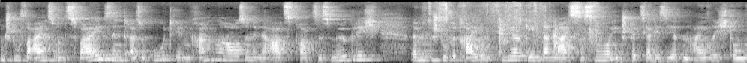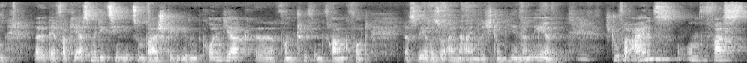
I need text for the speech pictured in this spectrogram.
Und Stufe 1 und 2 sind also gut im Krankenhaus und in der Arztpraxis möglich. Ähm, Stufe 3 und 4 gehen dann meistens nur in spezialisierten Einrichtungen äh, der Verkehrsmedizin, wie zum Beispiel eben Kondiak äh, vom TÜV in Frankfurt. Das wäre so eine Einrichtung hier in der Nähe. Stufe 1 umfasst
